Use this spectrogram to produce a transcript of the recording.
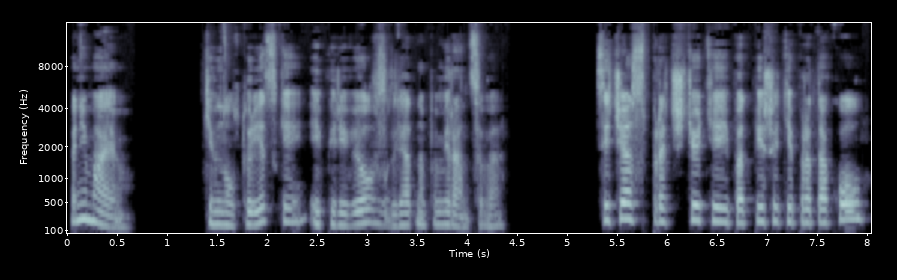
«Понимаю», – кивнул Турецкий и перевел взгляд на Померанцева. Сейчас прочтете и подпишите протокол,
